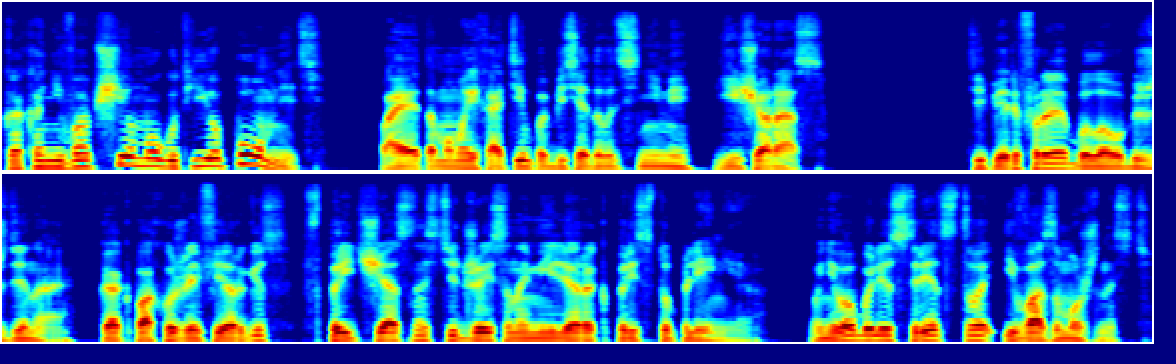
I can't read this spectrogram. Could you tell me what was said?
Как они вообще могут ее помнить?» «Поэтому мы и хотим побеседовать с ними еще раз». Теперь Фрея была убеждена, как, похоже, Фергюс, в причастности Джейсона Миллера к преступлению. У него были средства и возможность.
